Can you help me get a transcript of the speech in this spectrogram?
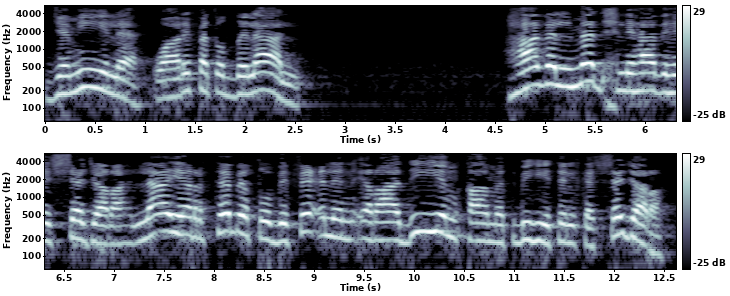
جميلة وارفه الظلال. هذا المدح لهذه الشجرة لا يرتبط بفعل إرادي قامت به تلك الشجرة.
